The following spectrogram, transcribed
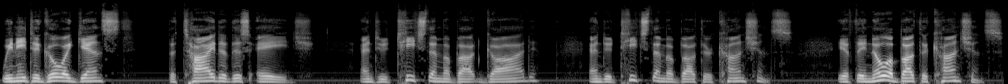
we need to go against the tide of this age and to teach them about God and to teach them about their conscience. If they know about the conscience,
